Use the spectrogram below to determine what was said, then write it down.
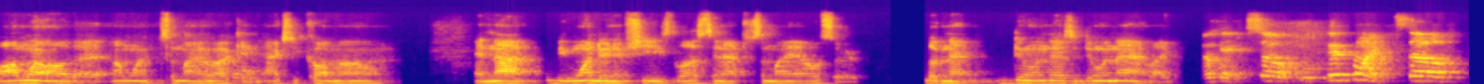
oh, I want all that. I want somebody who I can actually call my own and not be wondering if she's lusting after somebody else or looking at doing this or doing that. Like, Okay, so good point. So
